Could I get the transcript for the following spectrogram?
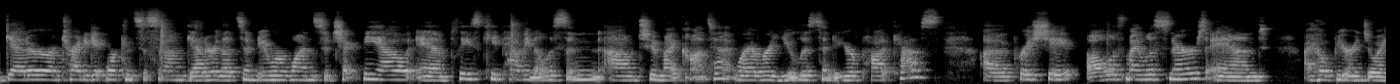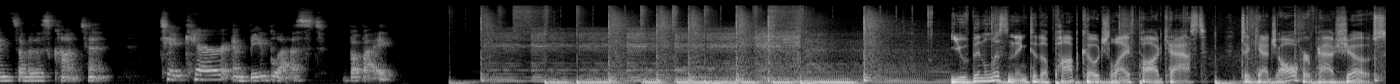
Gettr. I'm trying to get more consistent on Gettr. That's a newer one. So check me out and please keep having a listen um, to my content wherever you listen to your podcasts. I appreciate all of my listeners and I hope you're enjoying some of this content. Take care and be blessed. Bye bye. You've been listening to the Pop Coach Life podcast. To catch all her past shows,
